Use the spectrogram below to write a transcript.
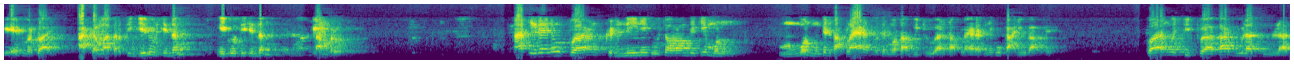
Nggih mergo agama tertinggi niku sinten? Ngikuti sinten? Namrud. Akhirnya ini barang geni niku cara mriki mun mun mungkin sak pleret mboten mau sak biduan sak pleret niku kayu kabeh. Barang wis dibakar bulat-bulat.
